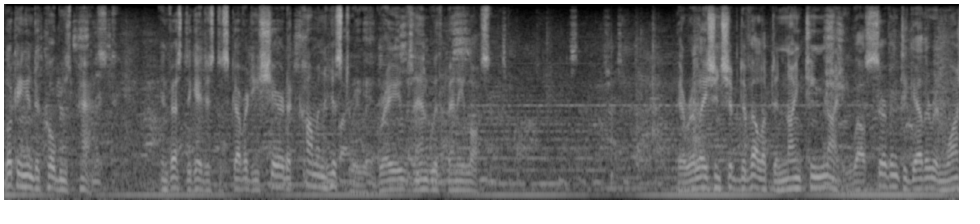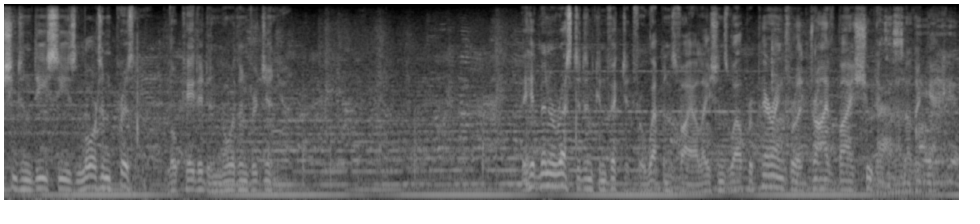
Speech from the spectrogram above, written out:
Looking into Kobe's past, investigators discovered he shared a common history with Graves and with Benny Lawson. Their relationship developed in 1990 while serving together in Washington, D.C.'s Lorton Prison, located in Northern Virginia. They had been arrested and convicted for weapons violations while preparing for a drive-by shooting in another gang.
